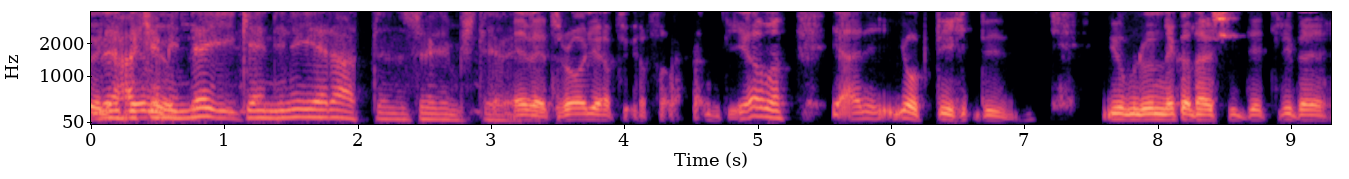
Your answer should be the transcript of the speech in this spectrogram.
öyle Ve hakemin de kendini yere attığını söylemişti. Evet. Evet rol yapıyor falan diye ama yani yok değildi. Yumruğun ne kadar şiddetli ve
